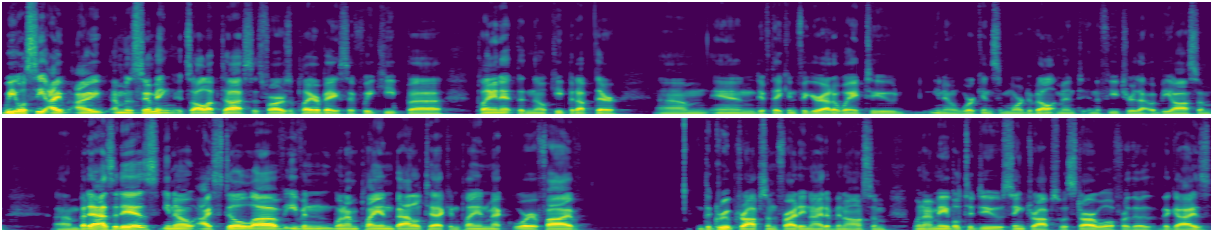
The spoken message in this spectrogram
we will see. I, I am assuming it's all up to us as far as a player base. If we keep uh, playing it, then they'll keep it up there. Um, and if they can figure out a way to, you know, work in some more development in the future, that would be awesome. Um, but as it is, you know, I still love, even when I'm playing Battletech and playing Mech Warrior 5, the group drops on Friday night have been awesome. When I'm able to do sync drops with Star Wolf or the, the guys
